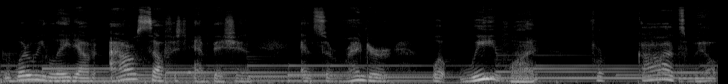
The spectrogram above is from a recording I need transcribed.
what do we lay down our selfish ambition and surrender what we want for God's will?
